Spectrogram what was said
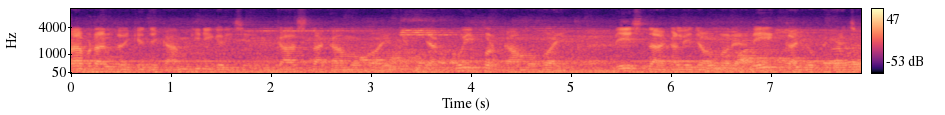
વડાપ્રધાન તરીકે જે કામગીરી કરી છે, વિકાસના કામો હોય કે બીજા કોઈ પણ કામો હોય, દેશના આગળ લઈ જવા માટે અનેક કાર્યો કર્યા છે.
